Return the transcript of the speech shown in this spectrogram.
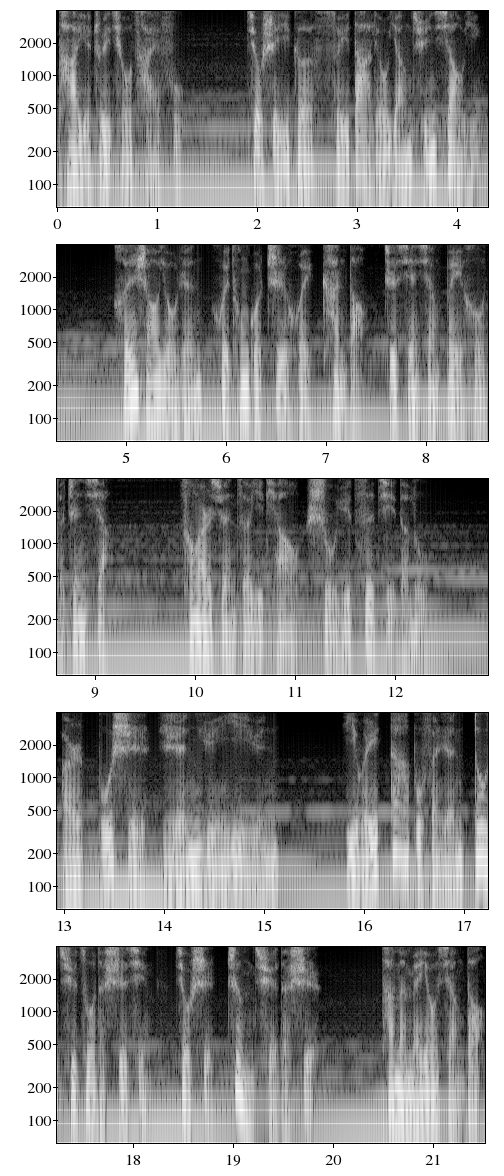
他也追求财富，就是一个随大流羊群效应。很少有人会通过智慧看到这现象背后的真相，从而选择一条属于自己的路，而不是人云亦云，以为大部分人都去做的事情就是正确的事。他们没有想到。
